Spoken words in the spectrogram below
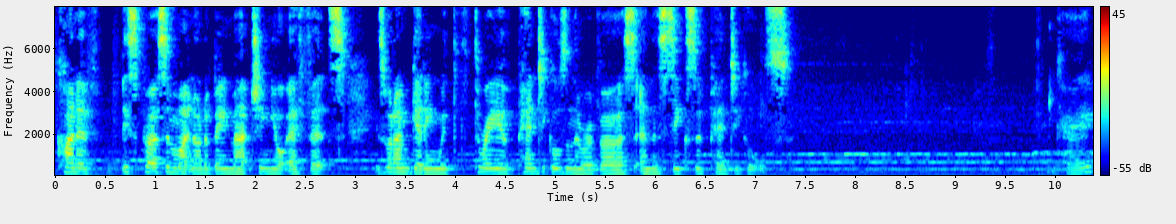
kind of this person might not have been matching your efforts is what I'm getting with the three of pentacles in the reverse and the six of pentacles okay?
